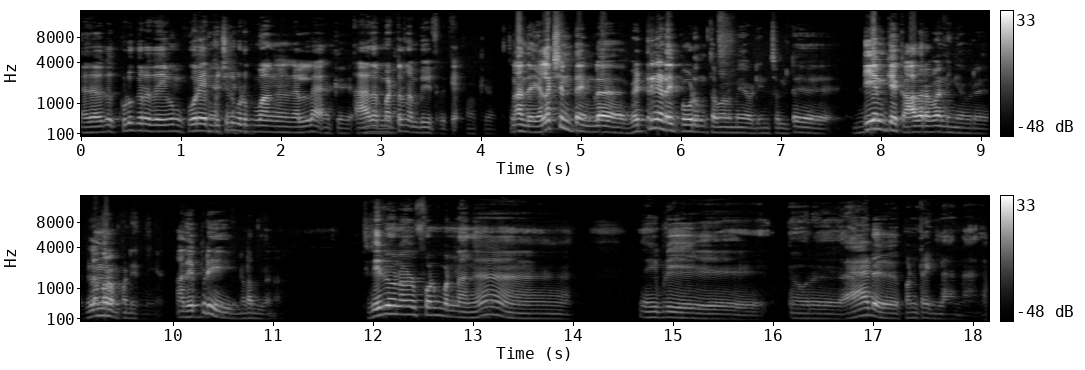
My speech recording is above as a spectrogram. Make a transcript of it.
அதாவது கொடுக்குற தெய்வம் கூரையை பிடிச்சிட்டு கொடுப்பாங்கல்ல. அதை மட்டும் நம்பிக்கிட்டு இருக்கேன். ஓகே. நான் அந்த எலெக்ஷன் டைம்ல வெற்றி நடை போடும் தமிழ்மை அப்படின்னு சொல்லிட்டு டிஎம்கேக்கு ஆதரவா நீங்க ஒரு விளம்பரம் பண்ணிருந்தீங்க அது எப்படி நடந்ததுண்ணா திடீர்னு ஒரு நாள் ஃபோன் பண்ணாங்க. இப்படி ஒரு ஆடு பண்ணுறீங்களான்னாங்க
